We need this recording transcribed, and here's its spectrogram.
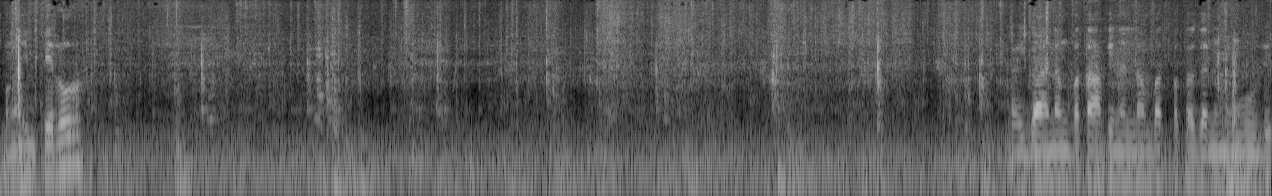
mga emperor kay ganang batakin ng lambat pagka ganun yung huli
